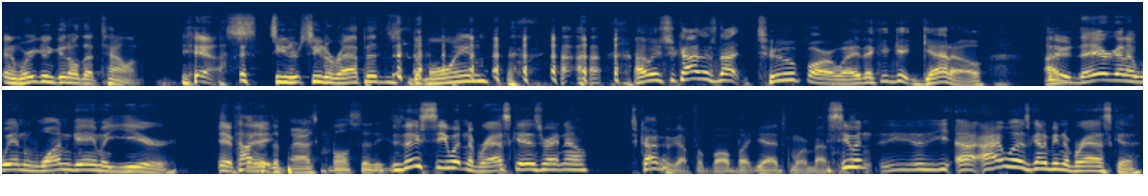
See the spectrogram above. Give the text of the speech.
and where are you going to get all that talent? Yeah. Cedar Cedar Rapids, Des Moines. I mean, Chicago's not too far away. They can get ghetto. I- Dude, they are gonna win one game a year. If Chicago's they, a basketball city. do they see what Nebraska is right now? Chicago's got football, but yeah, it's more about See what uh, Iowa is going to be Nebraska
